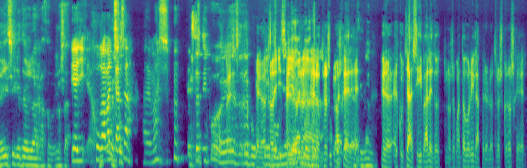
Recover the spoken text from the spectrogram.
Ahí sí que te doy la razón, Rosa. Y allí jugaba en Eso- casa, además. Este tipo es Pero y se llevan el otro es Crosshair, ¿eh? Pero escucha, sí, vale, no sé cuántos gorilas, pero el otro es Crosshair.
